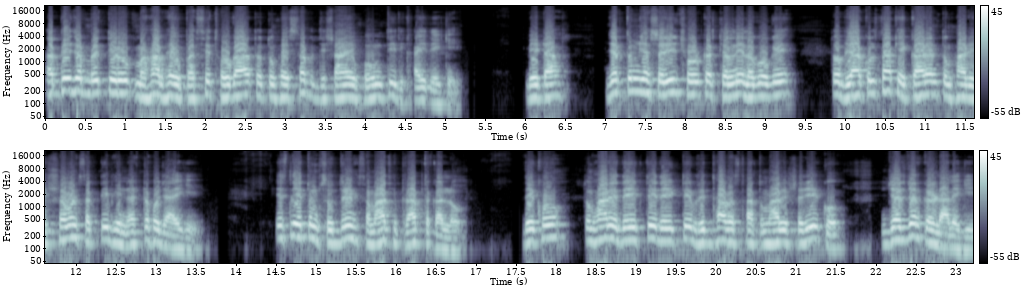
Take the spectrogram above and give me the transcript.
अब भी जब मृत्यु रूप महाभय उपस्थित होगा तो तुम्हें सब दिशाएँ घूमती दिखाई देगी। बेटा, जब तुम यह शरीर छोड़कर चलने लगोगे तो व्याकुलता के कारण तुम्हारी श्रवण शक्ति भी नष्ट हो जाएगी। इसलिए तुम सुदृढ़ समाधि प्राप्त कर लो। देखो, तुम्हारे देखते देखते वृद्धावस्था तुम्हारे शरीर को जर्जर कर डालेगी।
